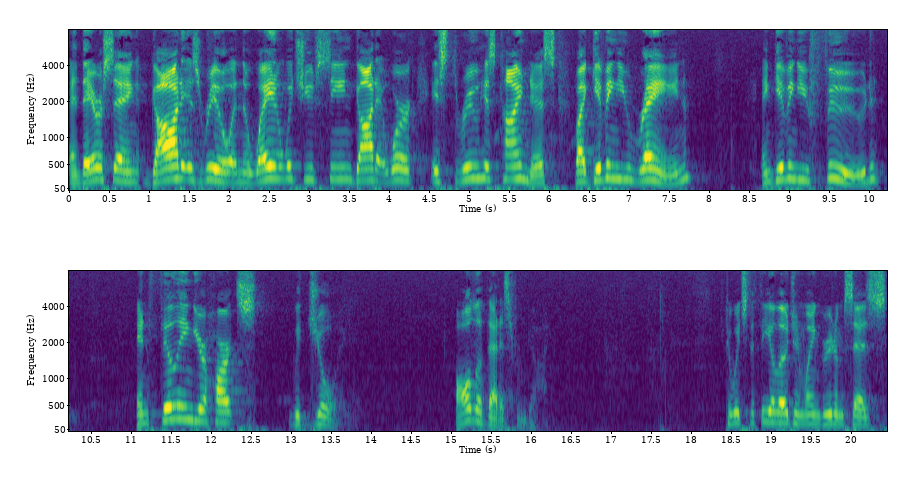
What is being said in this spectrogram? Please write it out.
And they are saying God is real, and the way in which you've seen God at work is through his kindness by giving you rain and giving you food and filling your hearts with joy. All of that is from God. To which the theologian Wayne Grudem says,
